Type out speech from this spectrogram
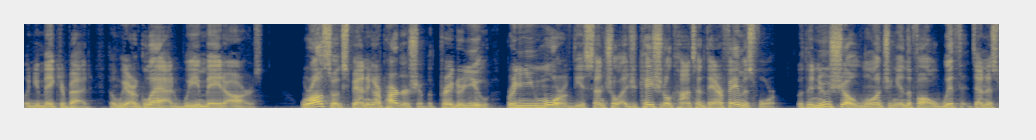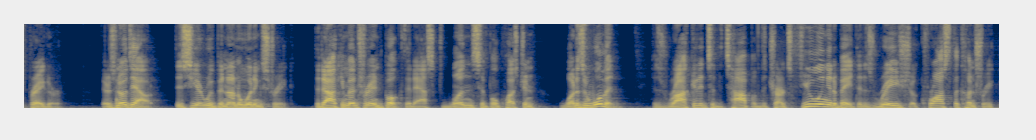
when you make your bed, and we are glad we made ours. We're also expanding our partnership with PragerU, bringing you more of the essential educational content they are famous for, with a new show launching in the fall with Dennis Prager. There's no doubt, this year we've been on a winning streak. The documentary and book that asked one simple question, what is a woman? has rocketed to the top of the charts, fueling a debate that has raged across the country,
